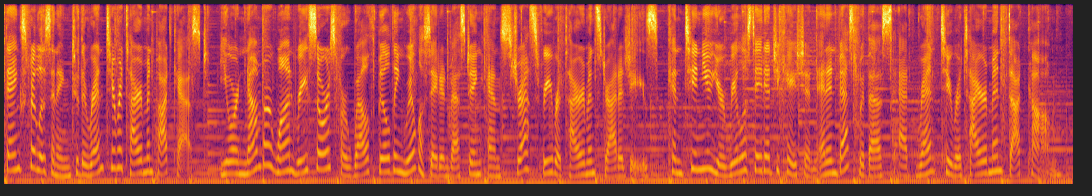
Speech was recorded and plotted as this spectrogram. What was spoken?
Thanks for listening to the Rent to Retirement Podcast, your number one resource for wealth building real estate investing and stress free retirement strategies. Continue your real estate education and invest with us at renttoretirement.com.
